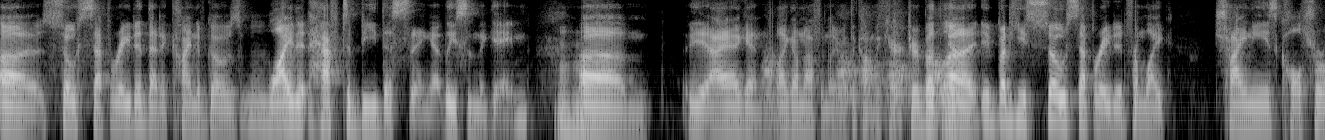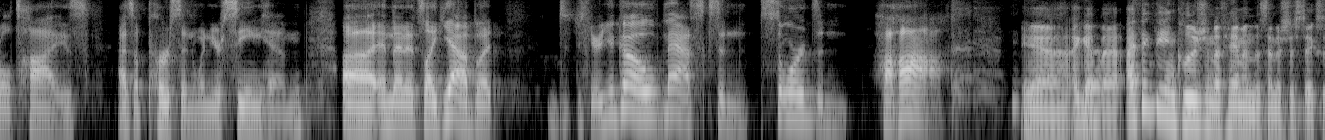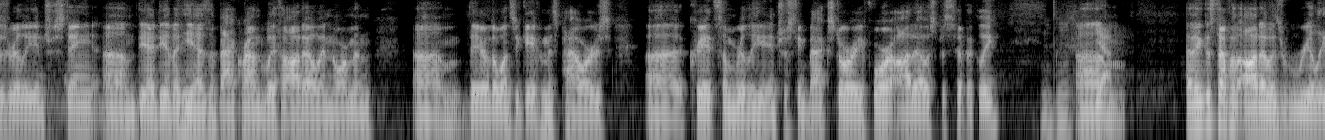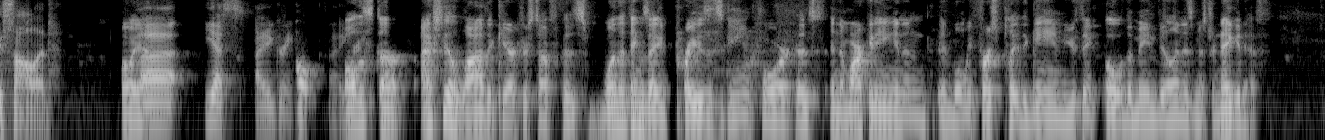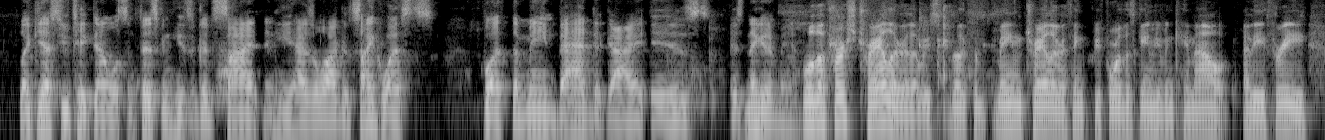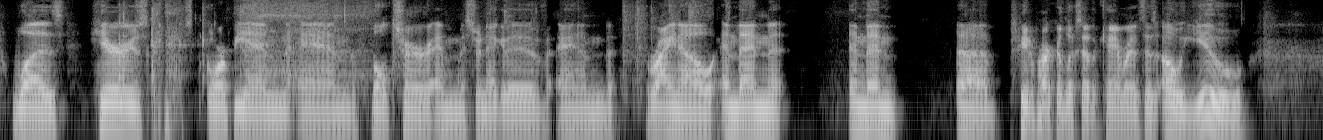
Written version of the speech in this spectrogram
uh, so separated that it kind of goes, why did it have to be this thing? At least in the game. Mhm. Um, yeah, I, again, like I'm not familiar with the comic character, but Yeah. uh, it- but he's so separated from like Chinese cultural ties as a person when you're seeing him, uh, and then it's like, yeah, but d- here you go, masks and swords and haha. Yeah, I get Yeah. that. I think the inclusion of him in the Sinister Six is really interesting. Um, the idea that he has a background with Otto and Norman, um, they are the ones who gave him his powers, uh, creates some really interesting backstory for Otto specifically. Mhm. Um, I think the stuff with Otto is really solid. Oh yeah. Uh, yes, I agree. all, I all the stuff actually a lot of the character stuff because one of the things i praise this game for because in the marketing and, in, and when we first play the game you think oh the main villain is mr negative. Like yes you take down wilson fisk and he's a good side and he has a lot of good side quests but the main bad guy is is negative man. Well, the first trailer that we, like the main trailer, I think before this game even came out at E3, was here's Scorpion and Vulture and Mr. Negative and Rhino, and then and then uh, Peter Parker looks at the camera and says, "Oh, you,"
